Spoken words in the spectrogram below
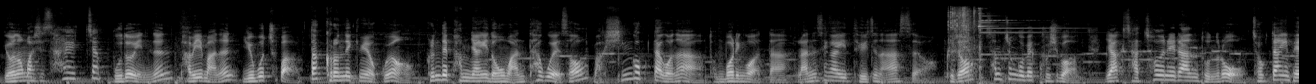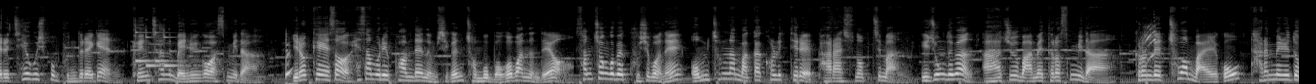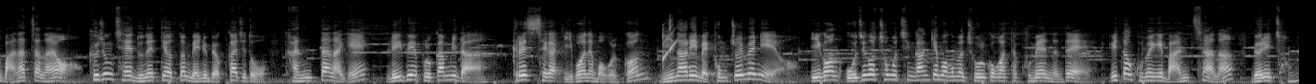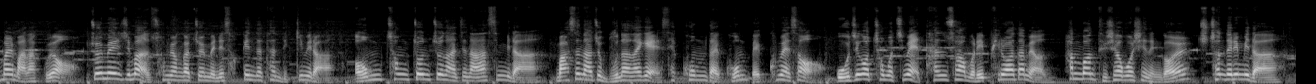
연어 맛이 살짝 묻어있는 밥이 많은 유부초밥. 딱 그런 느낌이었고요. 그런데 밥 양이 너무 많다고 해서 막 싱겁다거나 돈 버린 것 같다 라는 생각이 들진 않았어요. 그저 3,990원 약 4,000원이라는 돈으로 적당히 배를 채우고 싶은 분들에겐 괜찮은 메뉴인 것 같습니다. 이렇게 해서 해산물이 포함된 음식은 전부 먹어봤는데요. 3,990원에 엄청난 맛과 quality를 바랄 순 없지만 이 정도면 아주 마음에 들었습니다 그런데 초밥 말고 다른 메뉴도 많았잖아요 그중 제 눈에 띄었던 메뉴 몇 가지도 간단하게 리뷰해 볼까 합니다. 그래서 제가 이번에 먹을 건 미나리 매콤 쫄면이에요. 이건 오징어 초무침과 함께 먹으면 좋을 것 같아 구매했는데 일단 고명이 많지 않아 면이 정말 많았고요. 쫄면이지만 소면과 쫄면이 섞인 듯한 느낌이라 엄청 쫀쫀하진 않았습니다. 맛은 아주 무난하게 새콤달콤 매콤해서 오징어 초무침에 탄수화물이 필요하다면 한번 드셔보시는 걸 추천드립니다.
